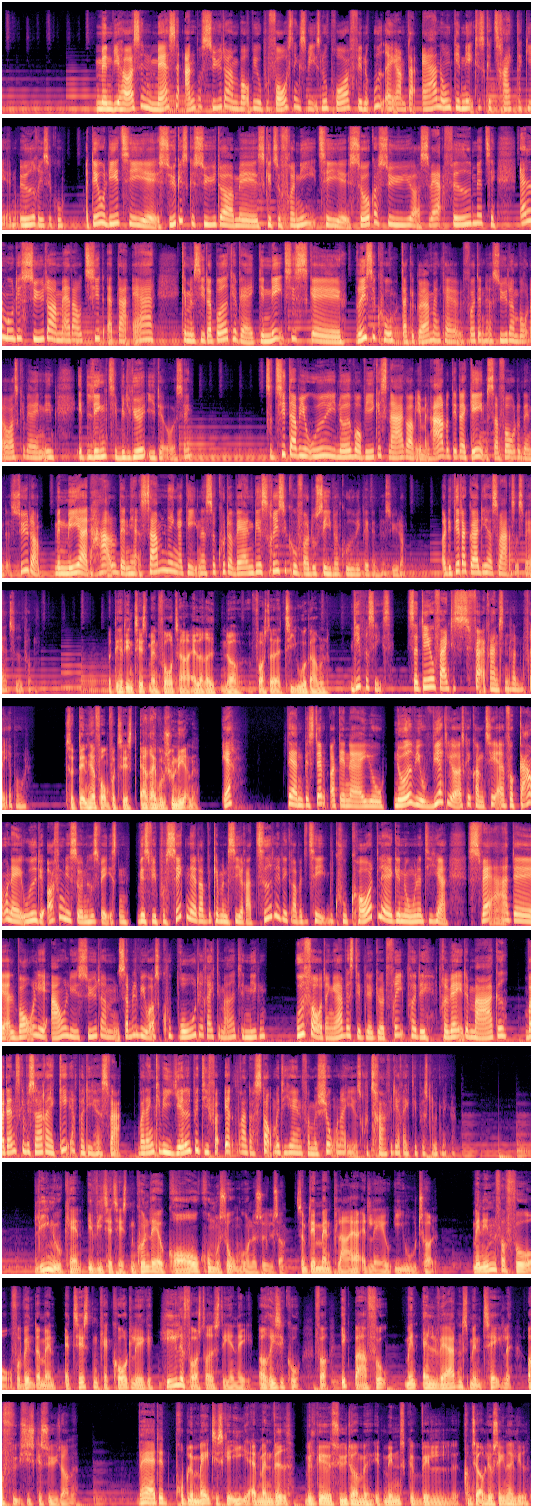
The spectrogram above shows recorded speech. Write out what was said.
Men vi har også en masse andre sygdomme, hvor vi jo på forskningsvis nu prøver at finde ud af, om der er nogle genetiske træk, der giver en øget risiko. Og det er jo lige til øh, psykiske sygdomme, skizofreni, til øh, sukkersyge og svær fedme, til alle mulige sygdomme er der jo tit, at der er kan man sige, der både kan være en genetisk øh, risiko, der kan gøre, at man kan få den her sygdom, hvor der også kan være en, en, et link til miljø i det også. Ikke? Så tit der er vi jo ude i noget, hvor vi ikke snakker om, jamen har du det der gen, så får du den der sygdom. Men mere, at har du den her samling af gener, så kunne der være en vis risiko for, at du senere kunne udvikle den her sygdom. Og det er det, der gør de her svar så svære at tyde på. Og det her det er en test, man foretager allerede, når fosteret er 10 uger gammel? Lige præcis. Så det er jo faktisk før grænsen for den fri abort. Så den her form for test er revolutionerende? Ja, det er den bestemt, og den er jo noget, vi jo virkelig også kan komme til at få gavn af ude i det offentlige sundhedsvæsen. Hvis vi på sigt netop, kan man sige, ret tidligt i graviditeten kunne kortlægge nogle af de her svært øh, alvorlige, aflige sygdomme, så vil vi jo også kunne bruge det rigtig meget i klinikken. Udfordringen er, hvis det bliver gjort fri på det private marked, hvordan skal vi så reagere på de her svar? Hvordan kan vi hjælpe de forældre, der står med de her informationer i at skulle træffe de rigtige beslutninger? Lige nu kan Evita-testen kun lave grove kromosomundersøgelser, som dem man plejer at lave i uge 12. Men inden for få år forventer man, at testen kan kortlægge hele fosterets DNA og risiko for ikke bare få, men alverdens mentale og fysiske sygdomme. Hvad er det problematiske i, at man ved, hvilke sygdomme et menneske vil komme til at opleve senere i livet?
